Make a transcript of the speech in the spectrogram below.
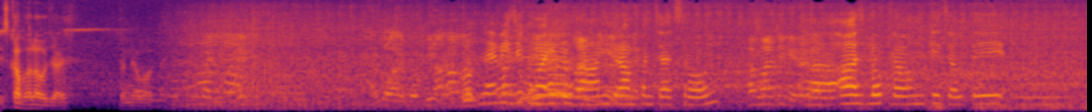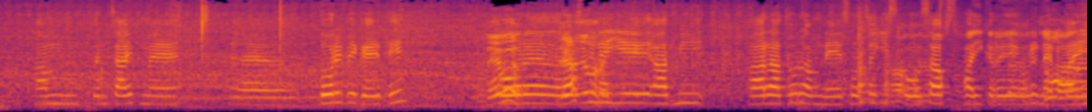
इसका भला हो जाए। धन्यवाद। मैं विजय कुमारी प्रधान ग्राम पंचायत सरोल। आज लॉकडाउन के चलते हम पंचायत में दौरे पे गए थे। और रास्ते में ये आदमी आ रहा था और हमने सोचा कि इसको साफ़ सफ़ाई करें और नहलाएँ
